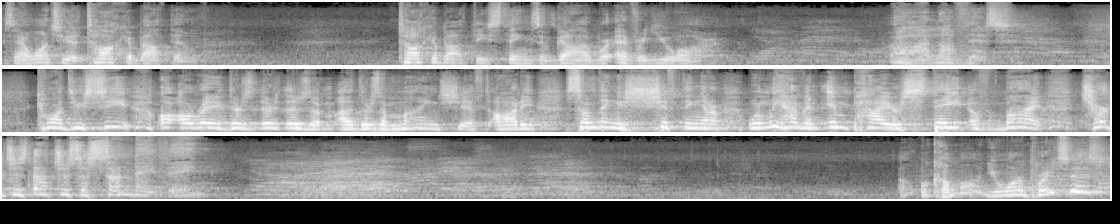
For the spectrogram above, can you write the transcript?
say, I want you to talk about them. Talk about these things of God wherever you are. Oh, I love this. Come on, do you see already? There's, there's, there's, a, uh, there's a mind shift, Audie. Something is shifting. In our, when we have an empire state of mind, church is not just a Sunday thing. Oh, come on. You want to preach this?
